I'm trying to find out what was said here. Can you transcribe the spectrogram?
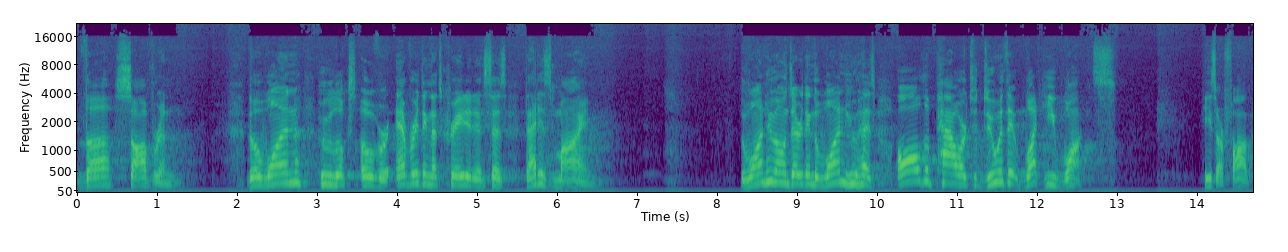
the sovereign the one who looks over everything that's created and says, That is mine. The one who owns everything, the one who has all the power to do with it what he wants. He's our Father.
